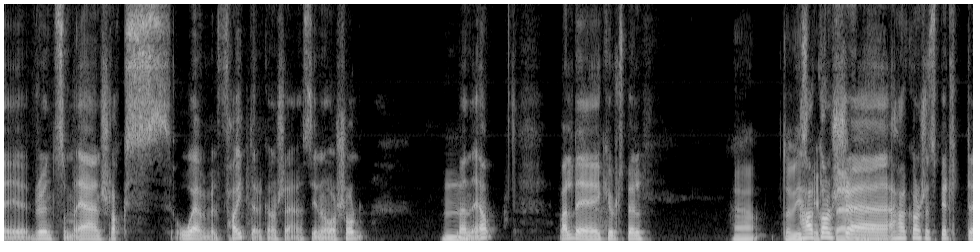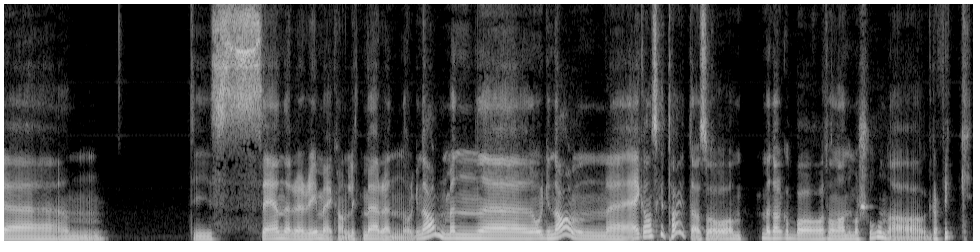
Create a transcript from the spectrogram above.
i brunt som er en slags Hun er vel fighter, kanskje, siden hun har skjold. Mm, Men ja, veldig kult spill. ja. Jeg har spilte kanskje, jeg har kanskje spilt uh, de senere remakene litt mer enn originalen, men uh, originalen er ganske tight, altså, med tanke på sånne animasjoner og grafikk.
